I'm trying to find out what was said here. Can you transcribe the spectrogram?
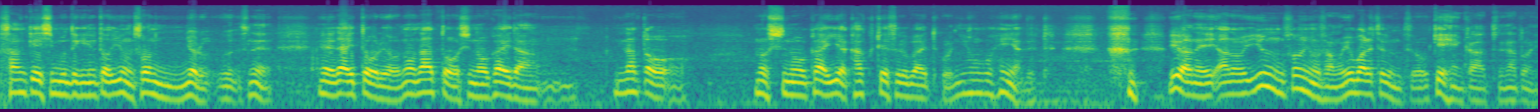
産経新聞的に言うとユン・ソンニョルですね、大統領の NATO 首脳会談、NATO の首脳会議が確定する場合って、これ、日本語変やでって。要はね、あのユン・ソンニョルさんも呼ばれてるんですよ、けえへんかって NATO に。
